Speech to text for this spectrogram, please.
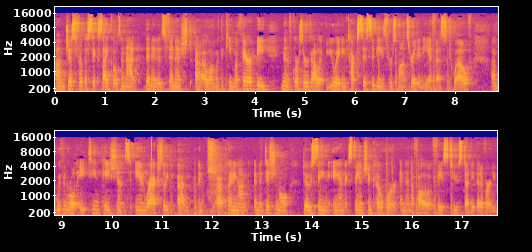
um, just for the six cycles, and that then it is finished uh, along with the chemotherapy. And then, of course, they're evaluating toxicities, response rate, and EFS 12. Um, we've enrolled 18 patients, and we're actually um, in, uh, planning on an additional dosing and expansion cohort, and then a follow up phase two study that I've already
